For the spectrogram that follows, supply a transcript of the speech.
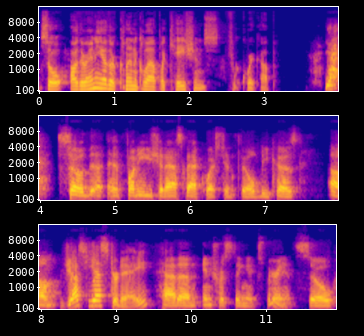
So, are there any other clinical applications for QuickUp? Yeah, so the, uh, funny you should ask that question, Phil, because um, just yesterday had an interesting experience. So,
